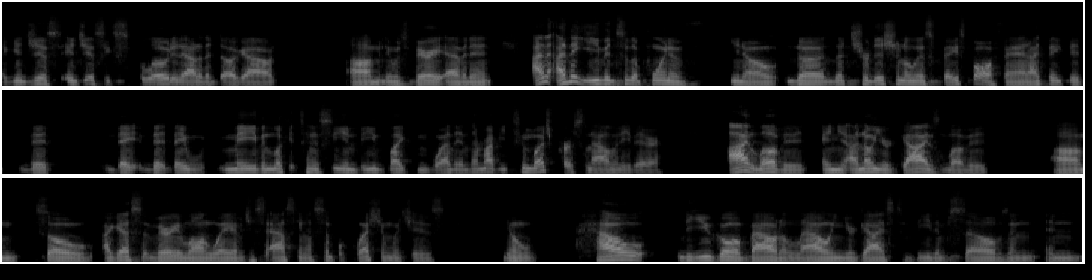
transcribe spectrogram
Like it just it just exploded out of the dugout, um, and it was very evident. I, I think even to the point of you know the the traditionalist baseball fan, I think that that they that they may even look at Tennessee and be like, well, there might be too much personality there. I love it, and I know your guys love it. Um, so I guess a very long way of just asking a simple question, which is, you know, how do you go about allowing your guys to be themselves and and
